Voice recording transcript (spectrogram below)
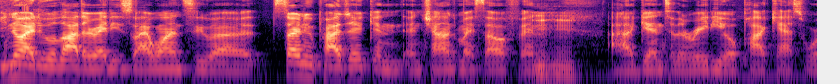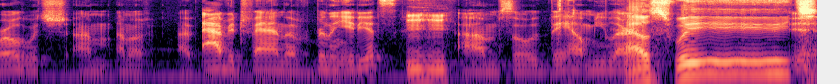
you know I do a lot already, so I wanted to uh, start a new project and, and challenge myself and Mm-hmm. uh, get into the radio podcast world, which um, I'm a, an avid fan of Brilliant Idiots. Um, so they helped me learn. Mm-hmm. How sweet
